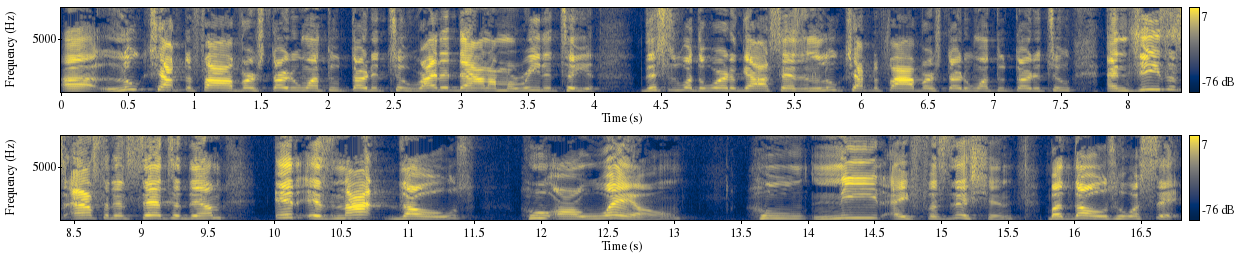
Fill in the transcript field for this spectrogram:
Uh, Luke chapter 5, verse 31 through 32. Write it down. I'm going to read it to you. This is what the word of God says in Luke chapter 5, verse 31 through 32. And Jesus answered and said to them, It is not those who are well who need a physician, but those who are sick.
